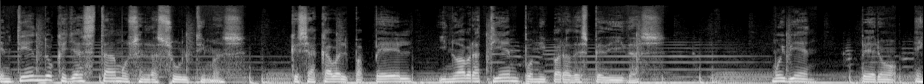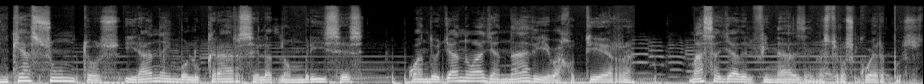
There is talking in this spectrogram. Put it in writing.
Entiendo que ya estamos en las últimas, que se acaba el papel y no habrá tiempo ni para despedidas. Muy bien, pero ¿en qué asuntos irán a involucrarse las lombrices cuando ya no haya nadie bajo tierra más allá del final de nuestros cuerpos.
